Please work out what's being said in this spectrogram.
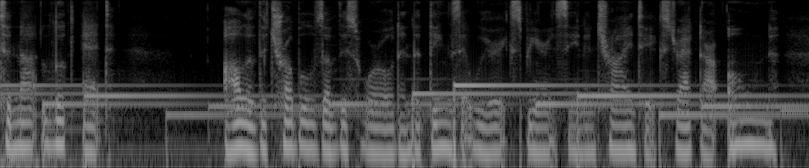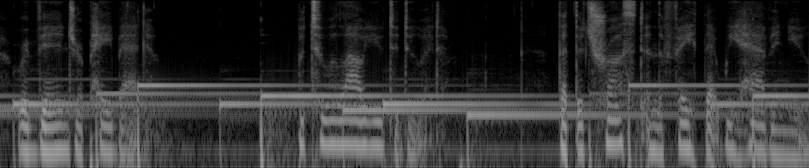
to not look at all of the troubles of this world and the things that we are experiencing and trying to extract our own revenge or payback, but to allow you to do it. That the trust and the faith that we have in you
